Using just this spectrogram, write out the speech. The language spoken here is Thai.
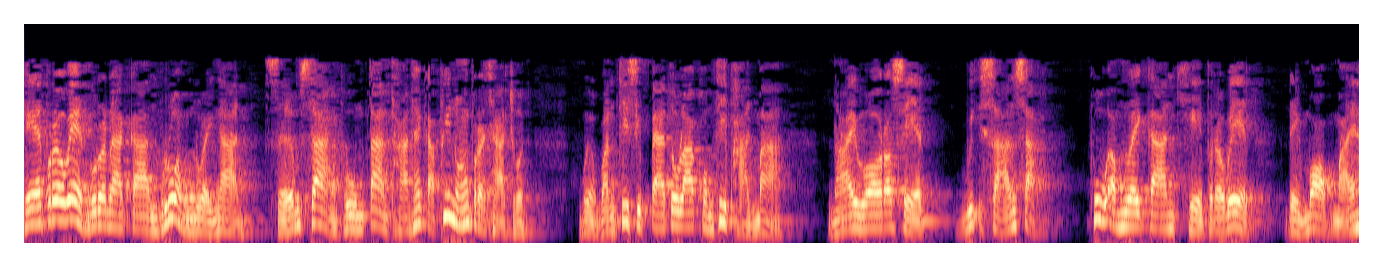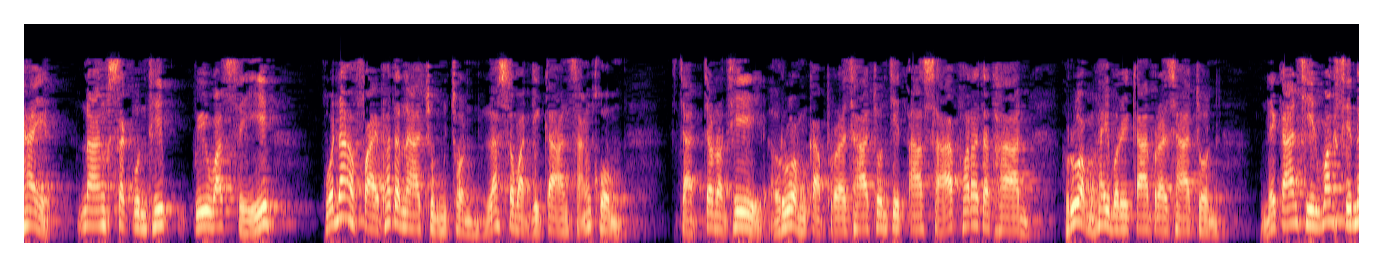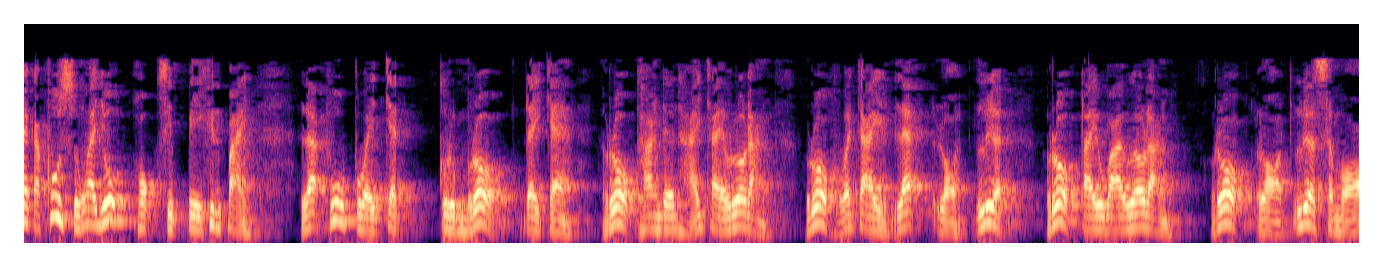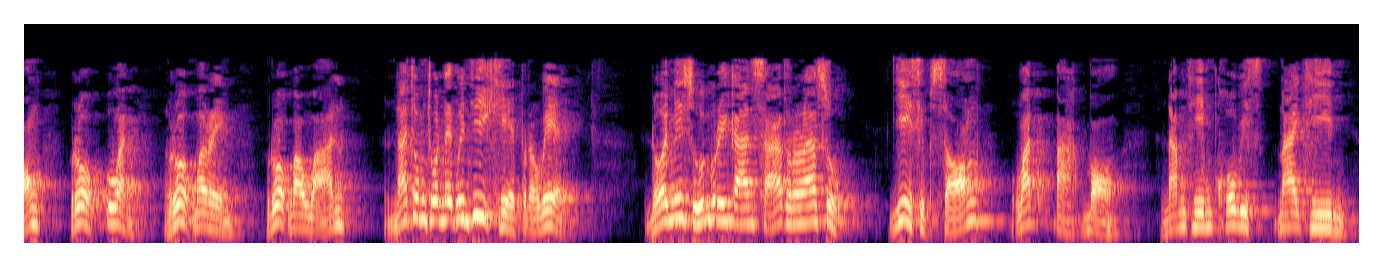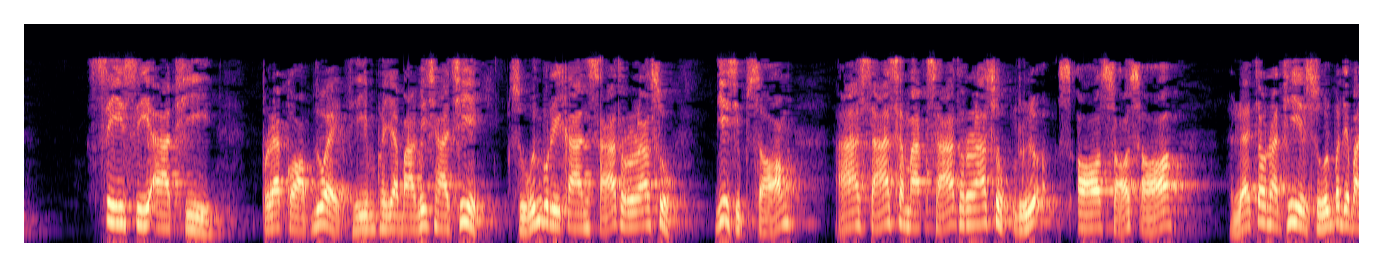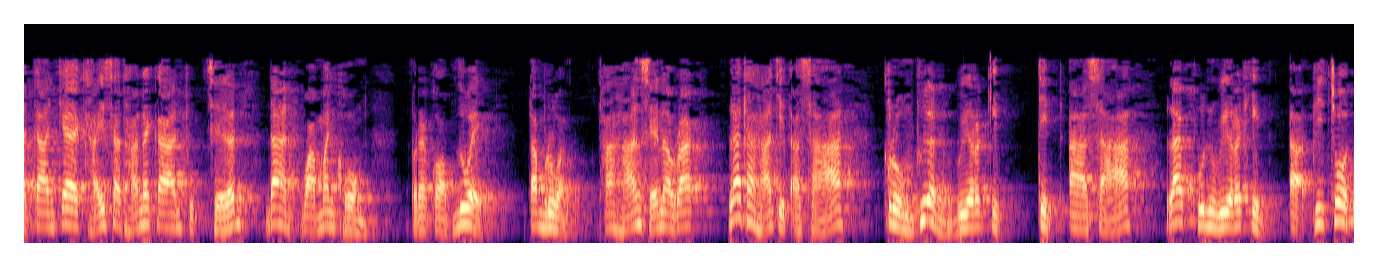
ขตประเวศบูรณาการร่วมหน่วยงาน เสริมสร้างภูมิต้านทานให้กับพี่น้องประชาชน เมื่อวันที่ 18 ตุลาคมที่ผ่านมา นายวรเศษวิสารศักดิ์ผู้อำนวยการเขตประเวศได้มอบหมายให้นางสกุลทิพย์วิวัฒศรีหัวหน้าฝ่ายพัฒนาชุมชน และสวัสดิการสังคม จัดเจ้าหน้าที่ร่วมกับประชาชนจิตอาสาพระราชทาน ร่วมให้บริการประชาชน ในการฉีดวัคซีนให้กับผู้สูงอายุ 60 ปีขึ้นไป และผู้ป่วย7กลุ่มโรคได้แก่ โรคทางเดินหายใจเรื้อรัง โรคหัวใจและหลอดเลือด โรคไตวายเรื้อรัง โรคหลอดเลือดสมอง โรคอ้วน โรคมะเร็ง โรคเบาหวานณชุมชนในพื้นที่เขตประเวศ โดยมีศูนย์บริการสาธารณสุข 22 วัดปากบ่อนำทีมโควิด -19 CCRT ประกอบด้วยทีมพยาบาลวิชาชีพ ศูนย์บริการสาธารณสุข 22 อาสาสมัครสาธารณสุขหรืออสส และเจ้าหน้าที่ศูนย์ปฏิบัติการแก้ไขสถานการณ์ฉุกเฉินด้านความมั่นคง ประกอบด้วยตำรวจ ทหารเสนารักษ์ และทหารจิตอาสา กลุ่มเพื่อนวีรกิจจิตอาสา และคุณวีรกิจอภิโชต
